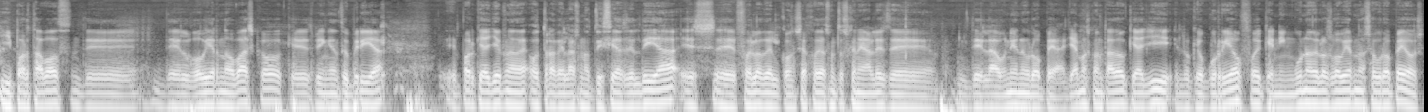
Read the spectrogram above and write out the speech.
y portavoz del gobierno vasco, que es Vingen Zupiría, eh, porque ayer una, otra de las noticias del día es, eh, fue lo del Consejo de Asuntos Generales de, de la Unión Europea. Ya hemos contado que allí lo que ocurrió fue que ninguno de los gobiernos europeos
